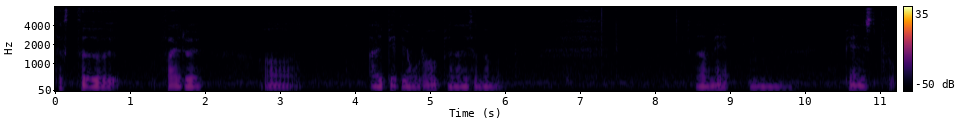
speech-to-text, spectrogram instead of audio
텍스트 파일을 어, 아이패드용으로 변환해서 넣은 겁니다. 그 다음에 음, 피아니스트 프로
